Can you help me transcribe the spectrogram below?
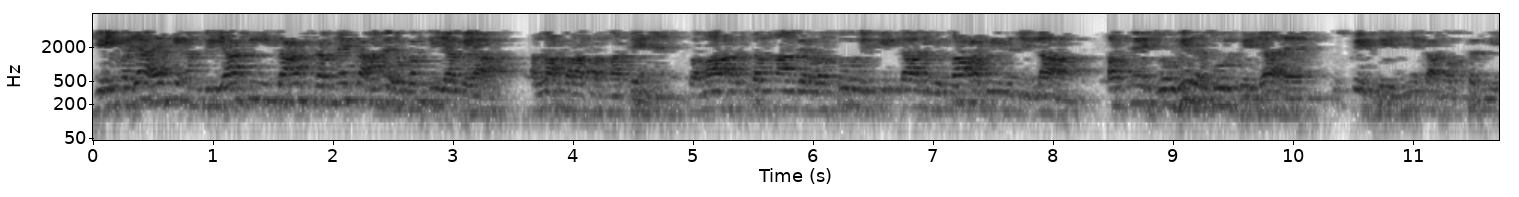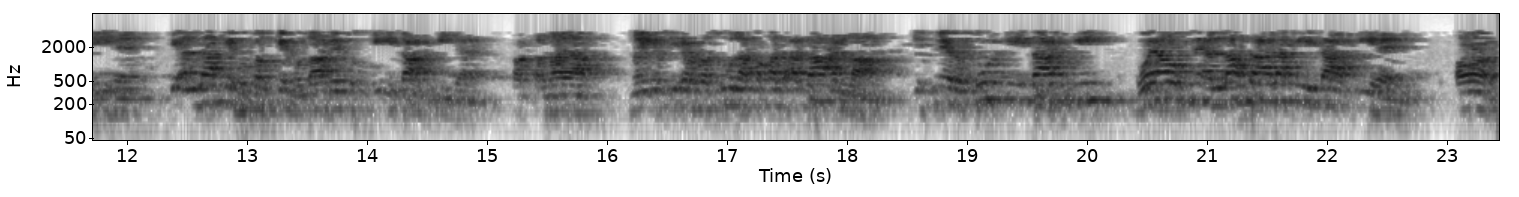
یہی وجہ ہے کہ انبیاء کی اطاعت کرنے کا ہمیں حکم دیا گیا۔ اللہ تعالیٰ فرماتے ہیں رسول اللہ ہم نے جو بھی رسول بھیجا ہے، اس کے بھیجنے کا مقصد یہی ہے کہ اللہ کے حکم کے مطابق اس کی اطاعت کی جائے۔ اور فرمایا میں کسی رسول فقط ادا اللہ۔ جس نے رسول کی اطاعت کی، گویا اس نے اللہ تعالیٰ کی اطاعت کی ہے۔ اور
